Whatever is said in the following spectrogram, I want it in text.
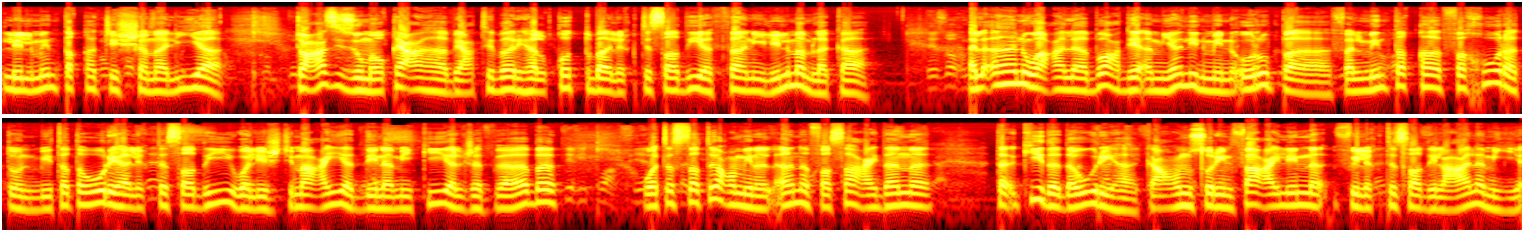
للمنطقة الشمالية. تعزز موقعها باعتبارها القطب الاقتصادي الثاني للمملكة. الآن وعلى بعد أميال من أوروبا فالمنطقة فخورة بتطورها الاقتصادي والاجتماعي الديناميكي الجذاب. وتستطيع من الآن فصاعدا تأكيد دورها كعنصر فاعل في الاقتصاد العالمي.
